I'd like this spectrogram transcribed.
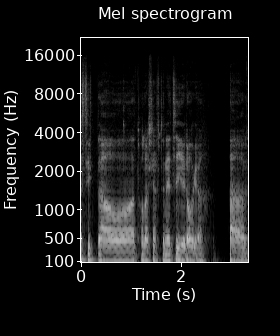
sitta och att hålla käften i tio dagar är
